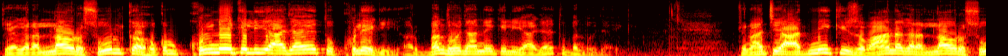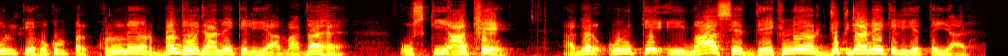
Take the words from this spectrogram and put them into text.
کہ اگر اللہ اور رسول کا حکم کھلنے کے لیے آ جائے تو کھلے گی اور بند ہو جانے کے لیے آ جائے تو بند ہو جائے گی۔ چنانچہ آدمی کی زبان اگر اللہ اور رسول کے حکم پر کھلنے اور بند ہو جانے کے لیے آمادہ ہے، اس کی آنکھیں اگر ان کے ایما سے دیکھنے اور جھک جانے کے لیے تیار ہیں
